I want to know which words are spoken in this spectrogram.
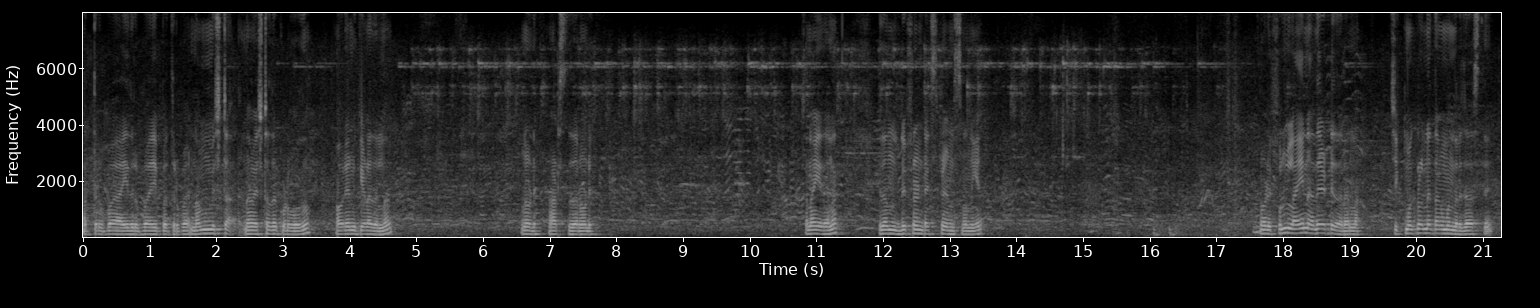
ಹತ್ತು ರೂಪಾಯಿ, ಐದು ರೂಪಾಯಿ, ಇಪ್ಪತ್ತು ರೂಪಾಯಿ, ನಮ್ಮ ಇಷ್ಟ, ನಾವು ಎಷ್ಟಾದರೂ ಕೊಡ್ಬೋದು. ಅವ್ರೇನು ಕೇಳೋದಿಲ್ಲ. ನೋಡಿ, ಆಡಿಸ್ತಿದ್ದಾರೆ ನೋಡಿ. ಚೆನ್ನಾಗಿದೆಯಲ್ಲ ಇದೊಂದು ಡಿಫ್ರೆಂಟ್ ಎಕ್ಸ್ಪೀರಿಯನ್ಸ್ ನನಗೆ. ನೋಡಿ ಫುಲ್ ಲೈನ್ ಅದೇ ಇಟ್ಟಿದ್ದಾರೆ ಎಲ್ಲ. ಚಿಕ್ಕ ಮಕ್ಕಳನ್ನೇ ತಗೊಂಬಂದ್ರೆ ಜಾಸ್ತಿ.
